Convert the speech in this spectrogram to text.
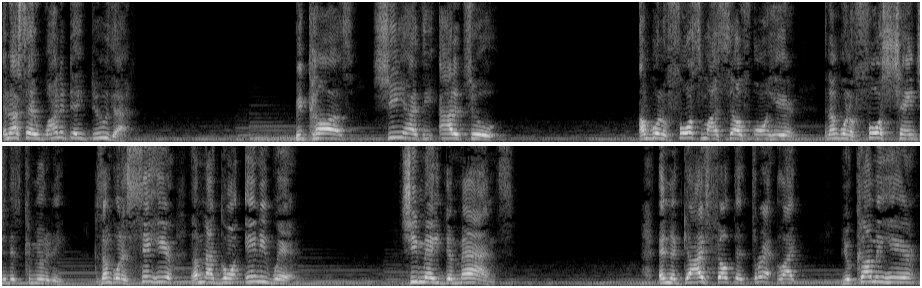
And I said, why did they do that? Because she had the attitude, I'm going to force myself on here and I'm going to force change in this community. Because I'm going to sit here and I'm not going anywhere. She made demands. And the guys felt the threat like, you're coming here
